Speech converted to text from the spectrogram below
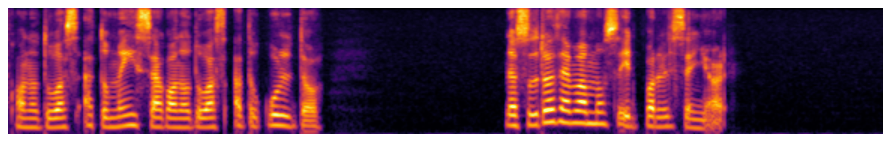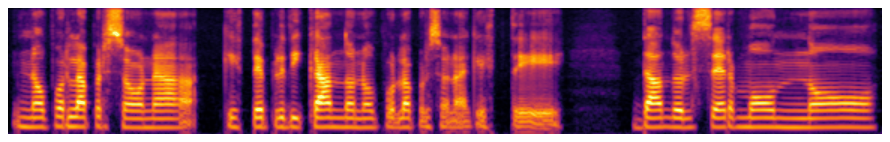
cuando tú vas a tu misa, cuando tú vas a tu culto, nosotros debemos ir por el Señor, no por la persona que esté predicando, no por la persona que esté dando el sermón, no,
